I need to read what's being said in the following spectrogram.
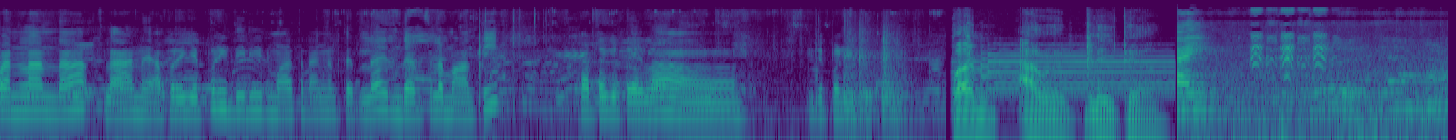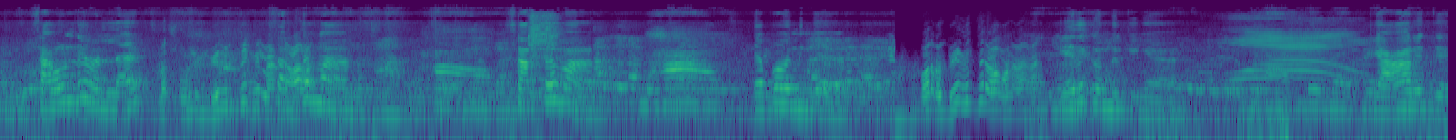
பண்ணலான்னு தான் பிளான் அப்புறம் எப்படி திடீர்னு மாத்தினாங்கன்னு தெரியல. இந்த இடத்துல மாற்றி கட்டைக்கிட்ட எல்லாம் இது பண்ணிட்டு இருக்காங்க One hour later. சவுண்டே வரல. சத்தமா? சத்தமா? எப்போ வந்தீங்க? எதுக்கு வந்திருக்கீங்க? யாருக்கு?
